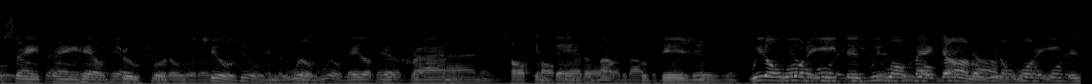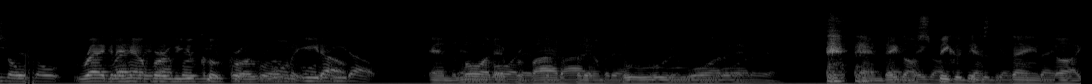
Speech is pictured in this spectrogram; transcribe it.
the same thing held true for those children in the wilderness. They up there crying and talking bad about the provision. We don't want to eat this. We want McDonald's. We don't want to eat this old raggedy hamburger you cook for us. We want to eat out. And the Lord had provided for them food and water. And they're going to speak against the things God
